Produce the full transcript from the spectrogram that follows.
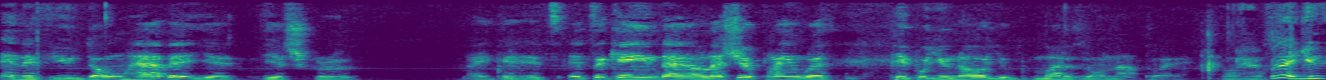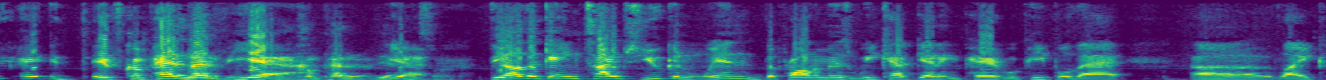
and if you don't have it, you're you're screwed. Like it's it's a game that unless you're playing with people you know, you might as well not play. Almost. Well, You if competitive, yeah. competitive, yeah. Yeah. That's what I mean. The other game types you can win. The problem is we kept getting paired with people that uh like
